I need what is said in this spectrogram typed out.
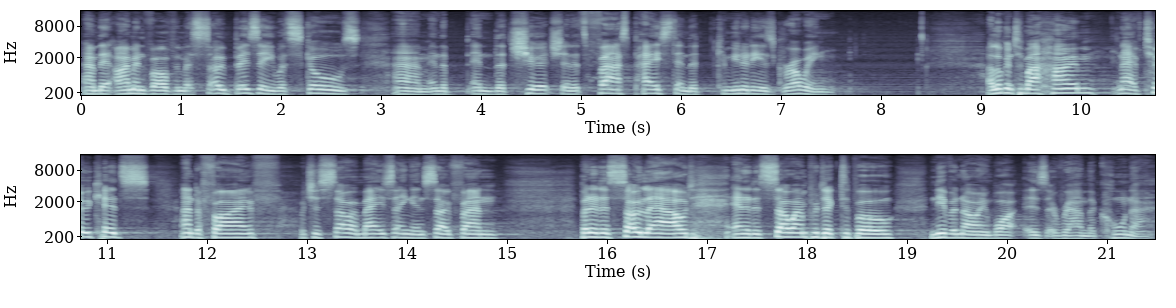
um, that I'm involved in are so busy with schools um, and, the, and the church, and it's fast paced and the community is growing. I look into my home and I have two kids under five, which is so amazing and so fun. But it is so loud and it is so unpredictable, never knowing what is around the corner.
